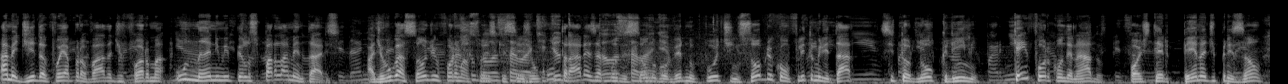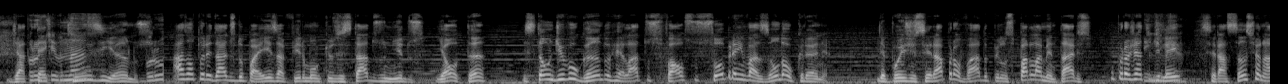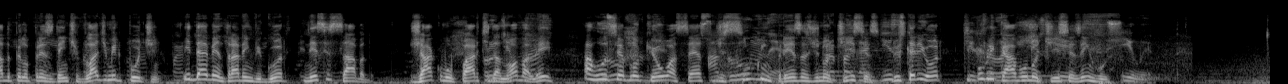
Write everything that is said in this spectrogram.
A medida foi aprovada de forma unânime pelos parlamentares. A divulgação de informações que sejam contrárias à posição do governo Putin sobre o conflito militar se tornou crime. Quem for condenado pode ter pena de prisão de até 15 anos. As autoridades do país afirmam que os Estados Unidos e a OTAN estão divulgando relatos falsos sobre a invasão da Ucrânia. Depois de ser aprovado pelos parlamentares, o projeto de lei será sancionado pelo presidente Vladimir Putin e deve entrar em vigor nesse sábado. Já como parte da nova lei, a Rússia bloqueou o acesso de cinco empresas de notícias do exterior que publicavam notícias em russo.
